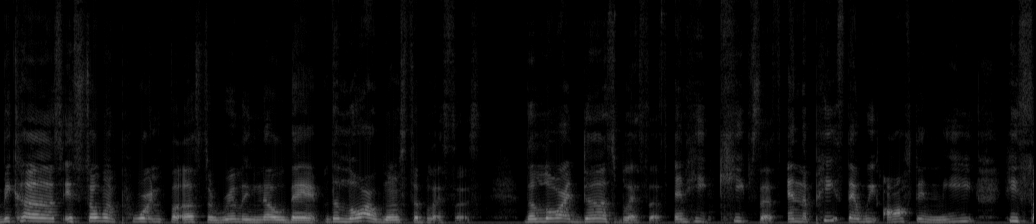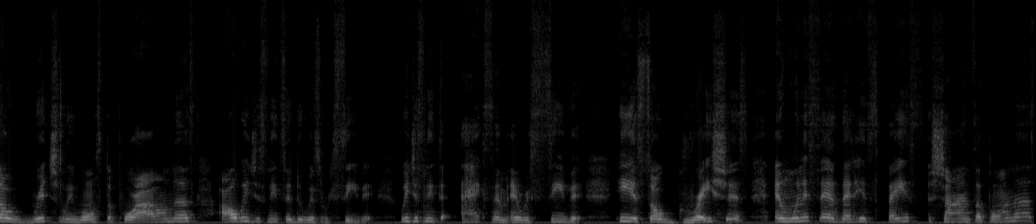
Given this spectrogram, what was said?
because it's so important for us to really know that the Lord wants to bless us the Lord does bless us and He keeps us. And the peace that we often need, He so richly wants to pour out on us. All we just need to do is receive it. We just need to ask Him and receive it. He is so gracious. And when it says that His face shines upon us,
